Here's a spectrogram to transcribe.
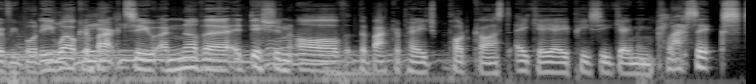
everybody. Welcome back to another edition of the Backer Page podcast, aka PC Gaming Classics.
